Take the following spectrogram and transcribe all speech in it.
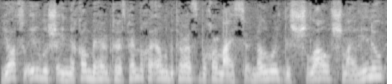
Yatsu elu sheinecham b'toris behemtecha elu b'toris b'chor meiser. In other words, the shalal shemayim ninu.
